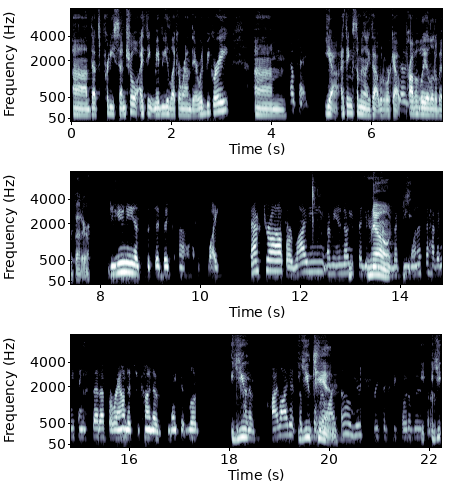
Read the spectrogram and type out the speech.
uh, that's pretty central. I think maybe like around there would be great. Um, okay. Yeah, I think something like that would work out so probably you, a little bit better. Do you need a specific uh, like backdrop or lighting? I mean, I know you said you no, lighting, but do you want us to have anything set up around it to kind of make it look you kind of highlight it? So you can. Realize, oh, here's 360 photo booth. You,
